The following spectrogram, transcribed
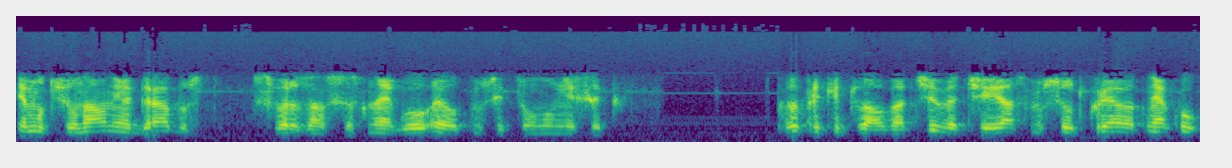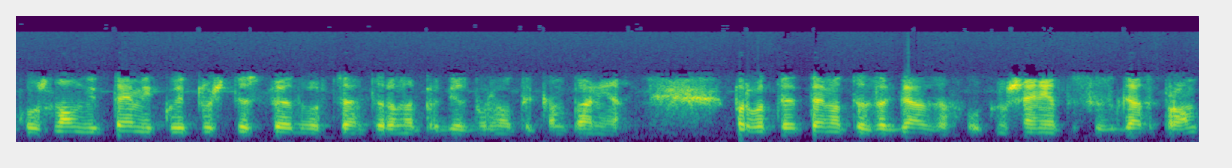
емоционалният градус, свързан с него, е относително нисък. Въпреки това обаче вече ясно се открояват няколко основни теми, които ще стоят в центъра на предизборната кампания. Първата е темата за газа, отношенията с Газпром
